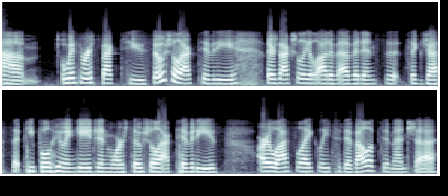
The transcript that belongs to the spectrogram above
Um, with respect to social activity, there's actually a lot of evidence that suggests that people who engage in more social activities are less likely to develop dementia,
